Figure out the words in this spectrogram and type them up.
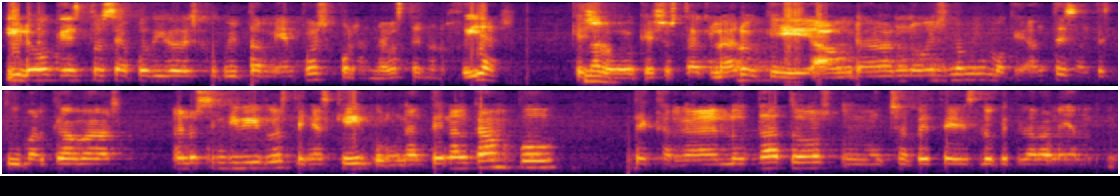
Y luego que esto se ha podido descubrir también pues por las nuevas tecnologías. Que, eso, que eso está claro, que ahora no es lo mismo que antes. Antes tú marcabas a los individuos, tenías que ir con una antena al campo, descargar los datos, muchas veces lo que te daban eran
